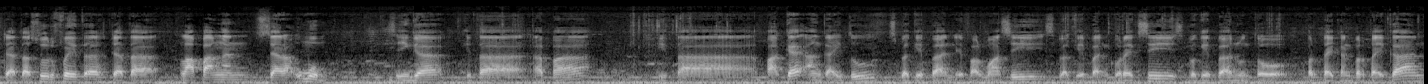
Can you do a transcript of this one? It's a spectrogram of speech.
data survei data lapangan secara umum, sehingga kita apa kita pakai angka itu sebagai bahan evaluasi, sebagai bahan koreksi, sebagai bahan untuk perbaikan-perbaikan,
